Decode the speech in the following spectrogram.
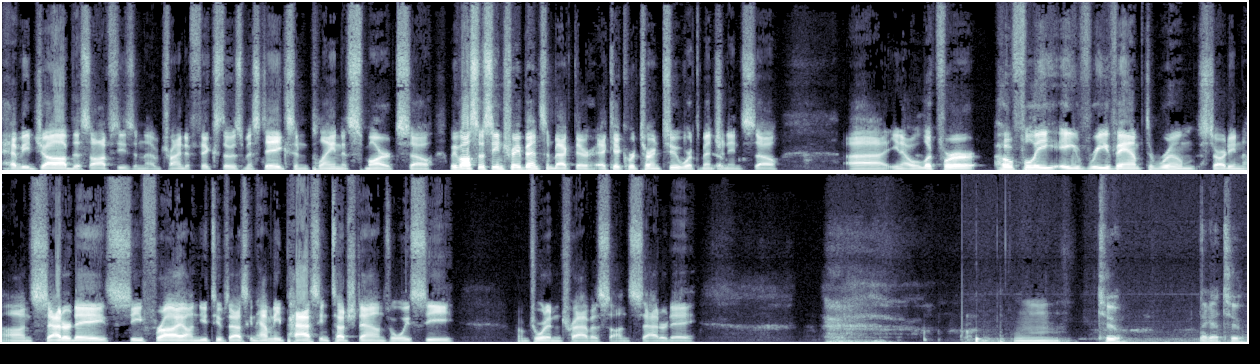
heavy job this offseason of trying to fix those mistakes and playing it smart. So we've also seen Trey Benson back there at kick return too, worth mentioning. So, uh, you know, look for hopefully a revamped room starting on Saturday. C Fry on YouTube's asking how many passing touchdowns will we see from Jordan Travis on Saturday? Hmm. Two. I got two.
